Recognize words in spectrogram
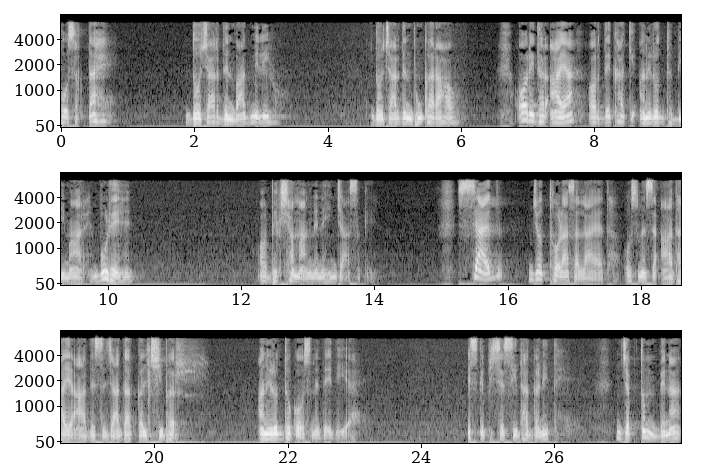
हो सकता है दो चार दिन बाद मिली हो। दो चार दिन भूखा रहा हो। और इधर आया और देखा कि अनिरुद्ध बीमार हैं, बूढ़े हैं और भिक्षा मांगने नहीं जा सके। शायद जो थोड़ा सा लाया था, उसमें से आधा या आधे से ज़्यादा कलछी भर अनिरुद्ध को उसने दे दिया है। इसके पीछे सीधा गणित है। जब तुम बिना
